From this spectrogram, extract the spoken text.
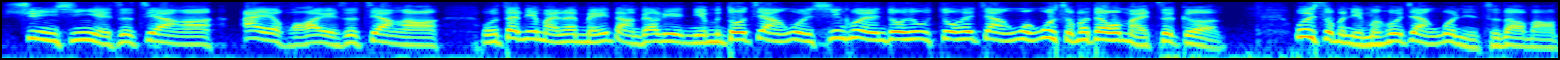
讯芯也是这样啊，爱华也是这样啊。我带你买了每档标的，你们都这样问，新会员都都会这样问：为什么带我买这个？为什么你们会这样问？你知道吗？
